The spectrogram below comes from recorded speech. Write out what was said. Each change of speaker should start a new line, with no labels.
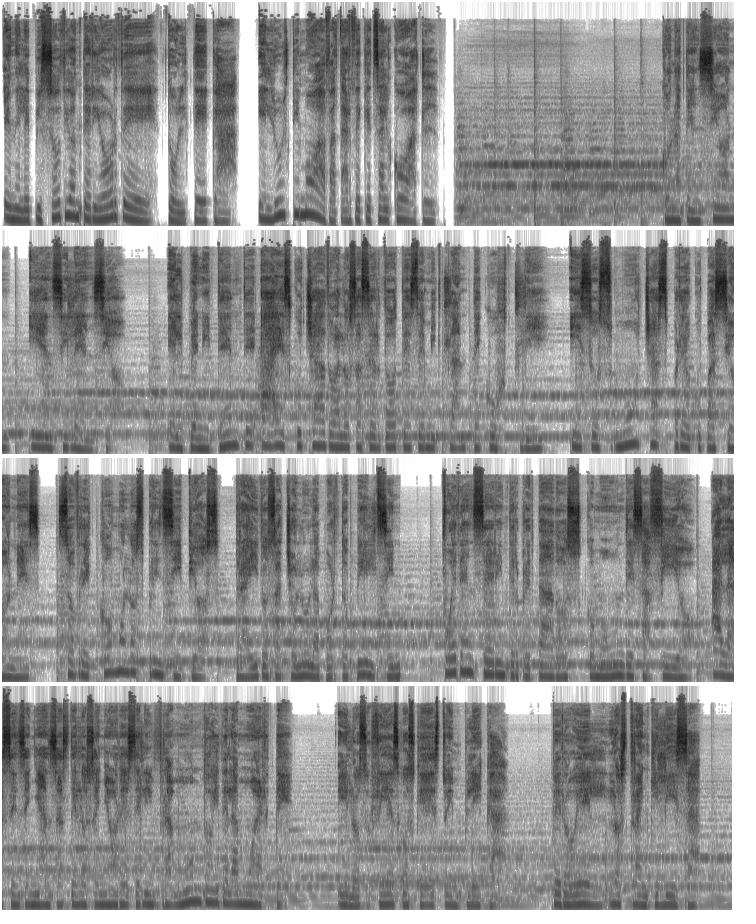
En el episodio anterior de Tolteca, el último avatar de Quetzalcoatl. Con atención y en silencio, el penitente ha escuchado a los sacerdotes de Mictlantecutli y sus muchas preocupaciones sobre cómo los principios traídos a Cholula por Topilzin pueden ser interpretados como un desafío a las enseñanzas de los señores del inframundo y de la muerte y los riesgos que esto implica. Pero Él los tranquiliza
